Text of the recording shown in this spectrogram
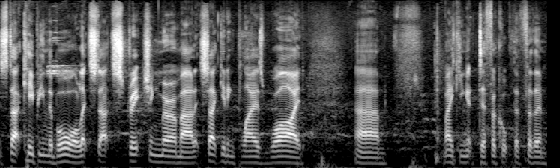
start keeping the ball. Let's start stretching Miramar. Let's start getting players wide, um, making it difficult for them.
